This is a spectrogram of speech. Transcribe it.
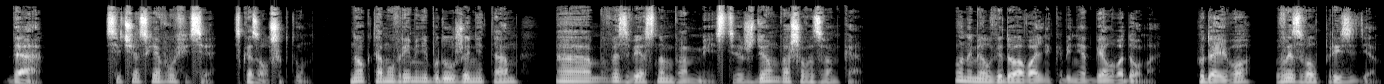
Да. Сейчас я в офисе, сказал Шептун. Но к тому времени буду уже не там, а в известном вам месте. Ждем вашего звонка. Он имел в виду овальный кабинет Белого дома, куда его вызвал президент.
